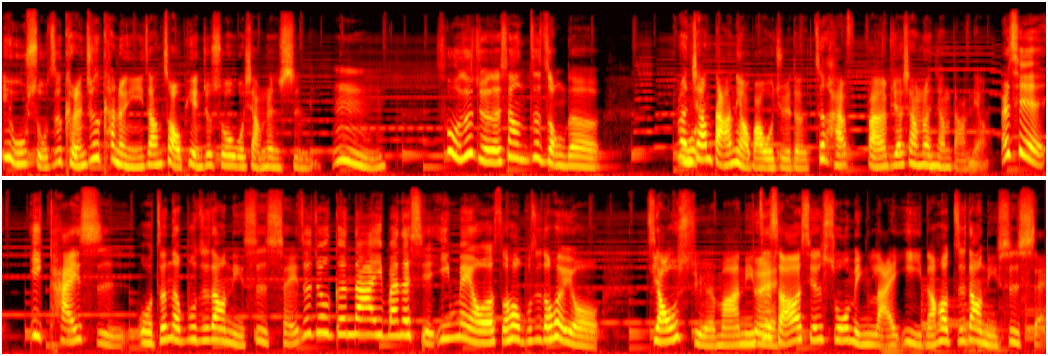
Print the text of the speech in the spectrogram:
一无所知，可能就是看了你一张照片就说我想认识你，嗯，所以我就觉得像这种的，乱枪打鸟吧，我觉得这还反而比较像乱枪打鸟。而且一开始我真的不知道你是谁，这就跟大家一般在写 email 的时候，不是都会有教学吗？你至少要先说明来意，然后知道你是谁。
